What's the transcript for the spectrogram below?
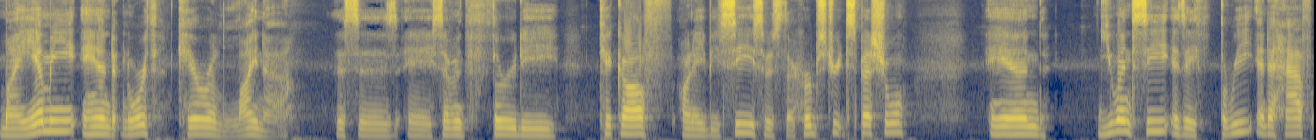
Miami and North Carolina. This is a 7:30 kickoff on ABC, so it's the Herbstreit special. And UNC is a three and a half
